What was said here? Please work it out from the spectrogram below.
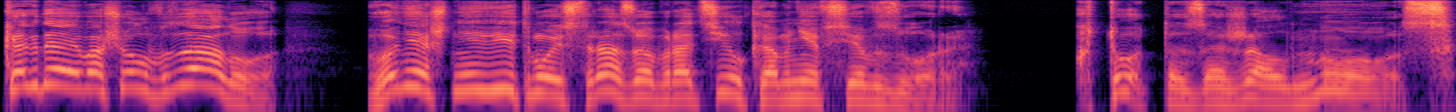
Когда я вошел в залу, внешний вид мой сразу обратил ко мне все взоры — кто-то зажал нос,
